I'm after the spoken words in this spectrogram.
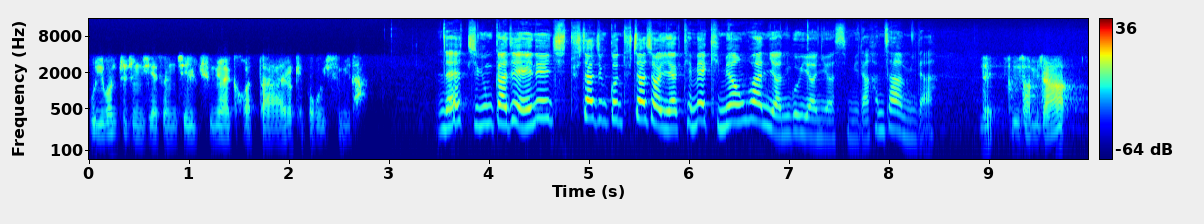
우리 이번 주 증시에서는 제일 중요할 것 같다 이렇게 보고 있습니다. 네, 지금까지 NH투자증권 투자전략팀의 김영환 연구위원이었습니다. 감사합니다. 네, 감사합니다.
